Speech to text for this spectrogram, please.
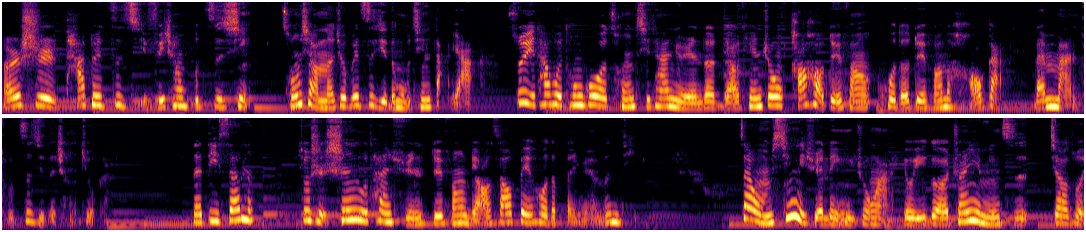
而是他对自己非常不自信，从小呢就被自己的母亲打压，所以他会通过从其他女人的聊天中讨好对方，获得对方的好感，来满足自己的成就感。那第三呢，就是深入探寻对方聊骚背后的本源问题。在我们心理学领域中啊，有一个专业名词叫做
